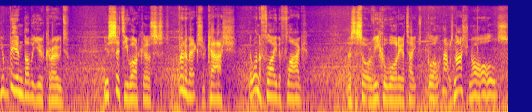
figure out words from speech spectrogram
your BMW crowd, your city workers, bit of extra cash, they want to fly the flag as the sort of eco-warrior types go, that was nationals,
